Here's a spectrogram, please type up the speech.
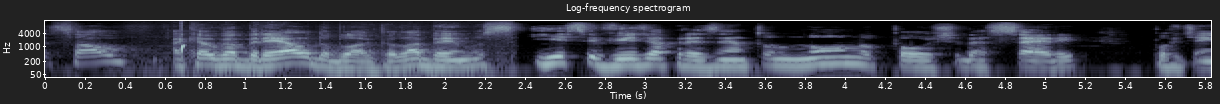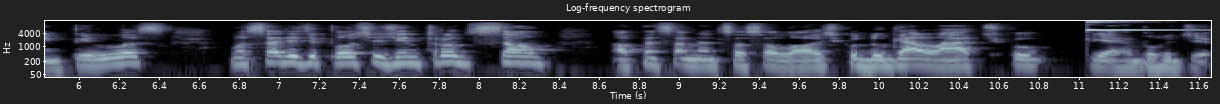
pessoal, aqui é o Gabriel do blog do Labemos e esse vídeo apresenta o nono post da série por Jane Pílulas, uma série de posts de introdução ao pensamento sociológico do galáctico Pierre Bourdieu.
